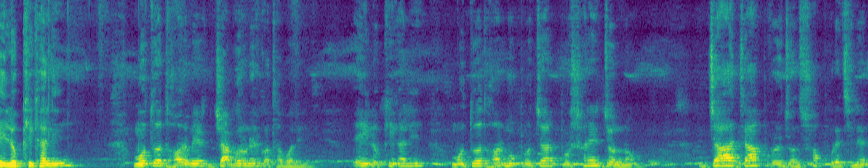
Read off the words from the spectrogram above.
এই লক্ষ্মীখালি মতুয়া ধর্মের জাগরণের কথা বলে, এই লক্ষ্মীখালি মতুয়া ধর্ম প্রচার প্রসারের জন্য যা যা প্রয়োজন সব করেছিলেন।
